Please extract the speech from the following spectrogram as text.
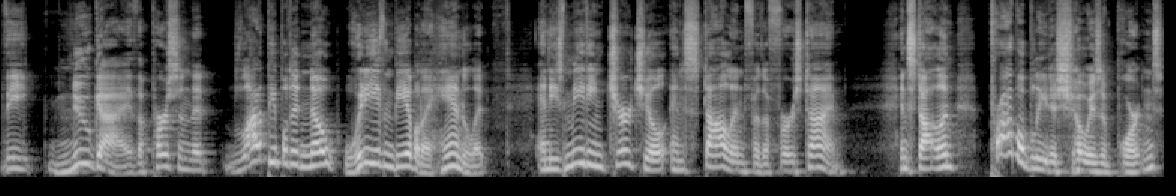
the new guy, the person that a lot of people didn't know would even be able to handle it, and he's meeting Churchill and Stalin for the first time. And Stalin, probably to show his importance,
